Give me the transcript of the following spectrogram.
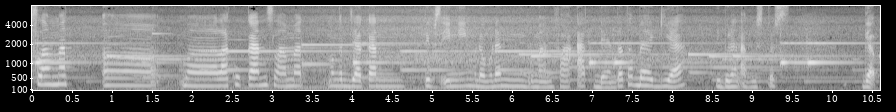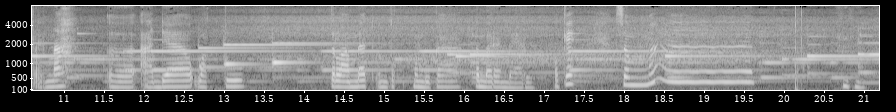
selamat uh, melakukan selamat mengerjakan tips ini mudah-mudahan bermanfaat dan tetap bahagia di bulan Agustus gak pernah uh, ada waktu terlambat untuk membuka lembaran baru. Oke, okay? semangat!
